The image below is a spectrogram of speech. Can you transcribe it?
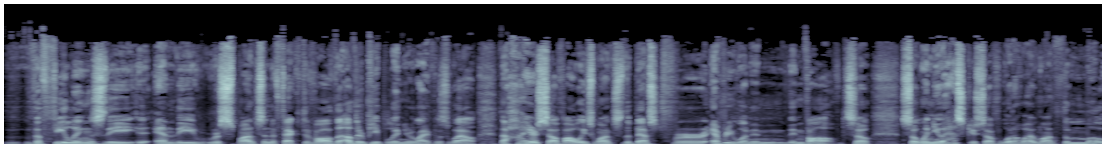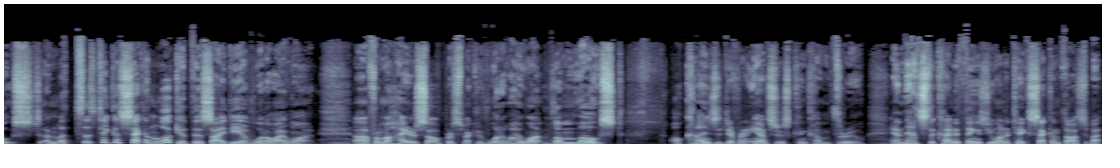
the feelings the and the response and effect of all the other people in your life as well. The higher self always wants the best for everyone in, involved. So so when you ask yourself what do i want the most? And let's, let's take a second look at this idea of what do i want? Uh, from a higher self perspective what do i want the most all kinds of different answers can come through. And that's the kind of things you want to take second thoughts about.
